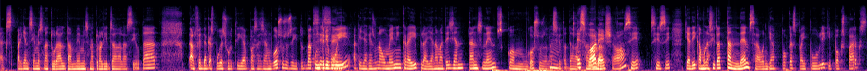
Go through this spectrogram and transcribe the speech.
experiència més natural, també més naturalitzada a la ciutat, el fet de que es pogués sortir a passejar amb gossos, o sigui, tot va contribuir sí, sí. a que hi hagués un augment increïble i ara mateix hi ha tants nens com gossos a la mm. ciutat de Barcelona. És fort, eh, això? Sí, sí, sí. Ja dic, en una ciutat tan densa, on hi ha poc espai públic i pocs parcs,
